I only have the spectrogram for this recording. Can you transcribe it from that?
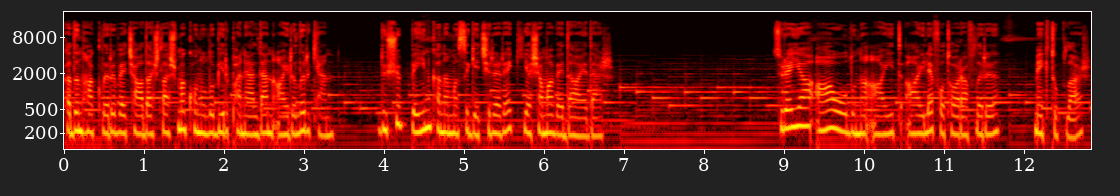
kadın hakları ve çağdaşlaşma konulu bir panelden ayrılırken düşüp beyin kanaması geçirerek yaşama veda eder. Süreyya Ağoğlu'na ait aile fotoğrafları, mektuplar,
